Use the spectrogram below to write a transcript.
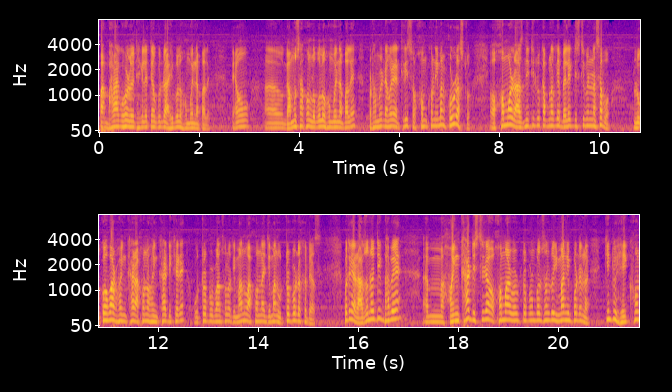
পা- ভাড়া ঘৰ লৈ থাকিলে তেওঁ কিন্তু আহিবলৈ সময় নাপালে। তেওঁ গামোচাখন ল'বলৈ সময় নাপালে। প্ৰধানমন্ত্ৰী ডাঙৰীয়া এটলিষ্ট অসমখন ইমান সৰু ৰাষ্ট্ৰ। অসমৰ ৰাজনীতিটোক আপোনালোকে বেলেগ দৃষ্টিকোণে নাচাব। লোকসভাৰ সংখ্যাৰ আসনৰ সংখ্যাৰ দিশেৰে উত্তৰ পূৰ্বাঞ্চলত ইমানো আসন নাই যিমান উত্তৰ প্ৰদেশতে আছে। গতিকে ৰাজনৈতিকভাৱে সংখ্যাৰ দৃষ্টিৰে অসম আৰু উত্তৰ পূৰ্বাঞ্চলটো ইমান ইম্পৰ্টেণ্ট নহয়। কিন্তু সেইখন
